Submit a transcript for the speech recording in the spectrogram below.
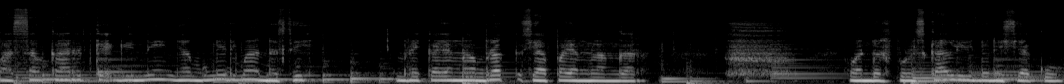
pasal karet kayak gini nyambungnya di mana sih? Mereka yang nabrak siapa yang melanggar? Wonderful sekali Indonesiaku.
